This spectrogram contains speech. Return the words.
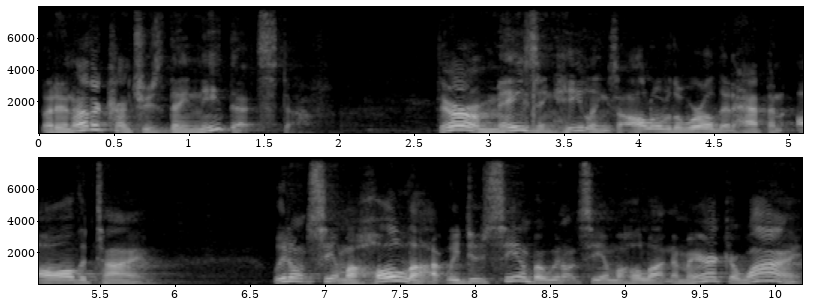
But in other countries, they need that stuff. There are amazing healings all over the world that happen all the time. We don't see them a whole lot. We do see them, but we don't see them a whole lot in America. Why?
